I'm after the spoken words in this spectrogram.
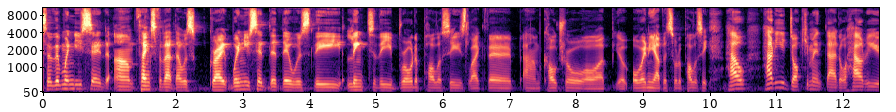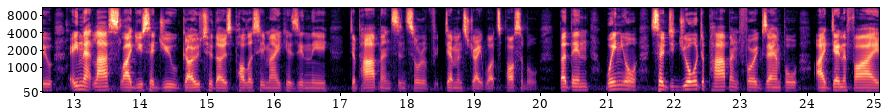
So then when you said, um, thanks for that, that was great. When you said that there was the link to the broader policies like the um, cultural or, or any other sort of policy, how, how do you document that or how do you, in that last slide you said you go to those policymakers in the departments and sort of demonstrate what's possible. But then when you're, so did your department, for example, identify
